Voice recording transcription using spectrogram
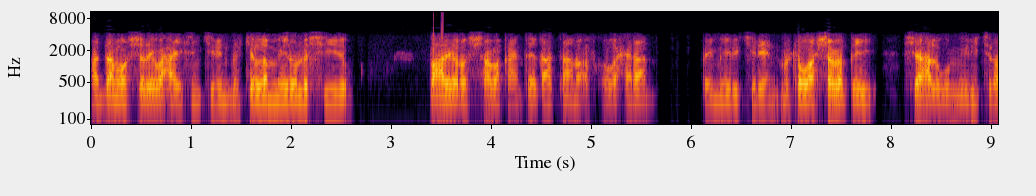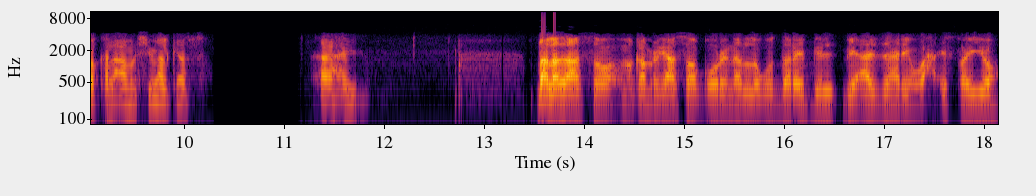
maadaama warshaday waxa aysan jirin markii la miiro la shiido bahal yaroo shabaqa intay qaataan oo afka uga xiraan bay miiri jireen. Marka waa shabaqii shaaha lagu miiri jiroo kale amal shimaalkaas. Ahay dhaladaasoo ama kamrigaasoo qurinad lagu daray bil biazharin wax ifayo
